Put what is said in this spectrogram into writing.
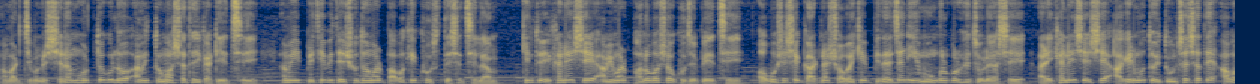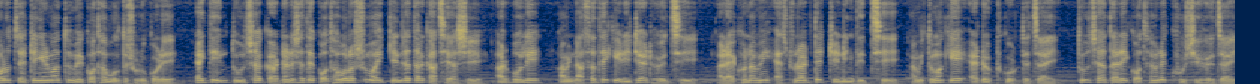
আমার জীবনের সেরা মুহূর্তগুলো আমি তোমার সাথেই কাটিয়েছি। আমি পৃথিবীতে শুধু আমার বাবাকে খুঁজতে এসেছিলাম। কিন্তু এখানে এসে আমি আমার ভালোবাসাও খুঁজে পেয়েছি। অবশেষে গার্ডনার সবাইকে বিদায় জানিয়ে মঙ্গল গ্রহে চলে আসে। আর এখানে এসে সে আগের মতোই তুলসার সাথে আবারও চ্যাটিং এর মাধ্যমে কথা বলতে শুরু করে। একদিন তুলসা গার্ডনারের সাথে কথা বলার সময় কেন্দ্রা তার কাছে আসে আর বলে, আমি নাসা থেকে রিটায়ার্ড হয়েছি। আর এখন আমি অ্যাস্ট্রোনাটদের ট্রেনিং দিচ্ছি। আমি তোমাকে অ্যাডপ্ট করতে চাই। তুলসা তার এই কথায় অনেক খুশি হয়ে যায়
